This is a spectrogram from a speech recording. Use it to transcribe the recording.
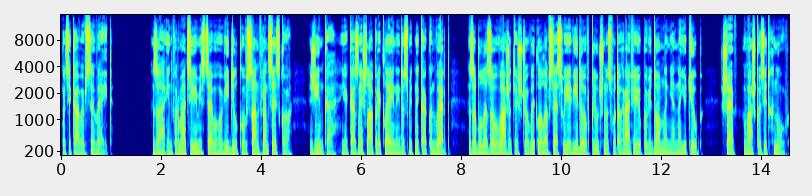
поцікавився Вейт. За інформацією місцевого відділку в Сан-Франциско. Жінка, яка знайшла приклеєний до смітника конверт, забула зауважити, що виклала все своє відео включно з фотографією повідомлення на YouTube. Шеф важко зітхнув,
